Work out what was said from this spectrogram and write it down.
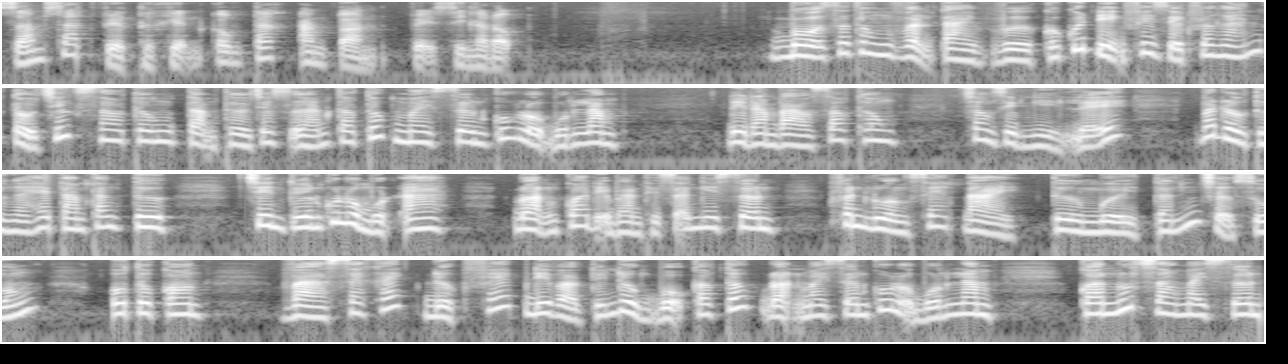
giám sát việc thực hiện công tác an toàn vệ sinh lao động. Bộ Giao thông Vận tải vừa có quyết định phê duyệt phương án tổ chức giao thông tạm thời cho dự án cao tốc Mai Sơn Quốc lộ 45 để đảm bảo giao thông trong dịp nghỉ lễ bắt đầu từ ngày 28 tháng 4 trên tuyến quốc lộ 1A đoạn qua địa bàn thị xã Nghi Sơn, phân luồng xe tải từ 10 tấn trở xuống, ô tô con và xe khách được phép đi vào tuyến đường bộ cao tốc đoạn Mai Sơn quốc lộ 45 qua nút giao Mai Sơn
